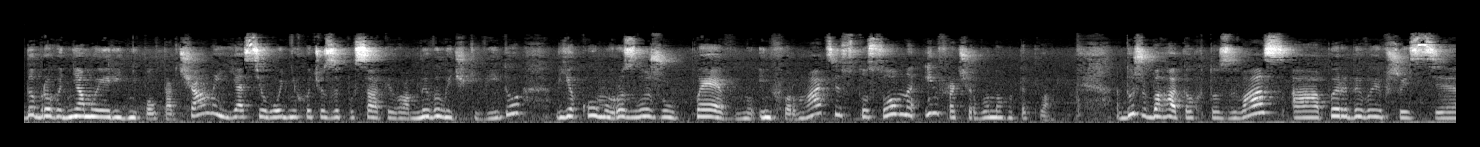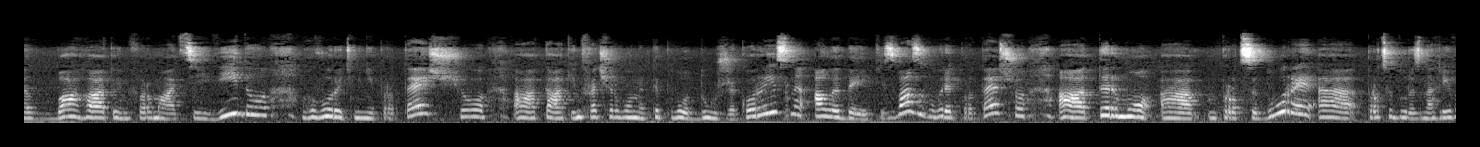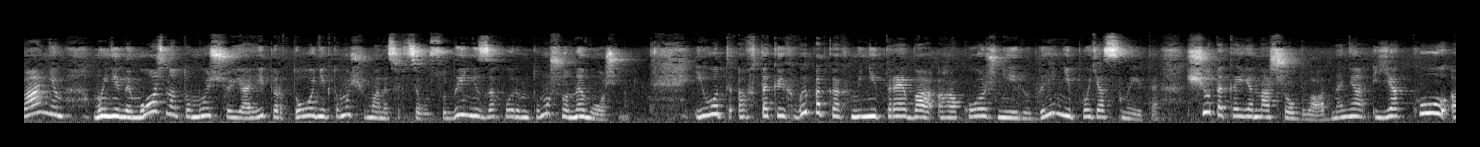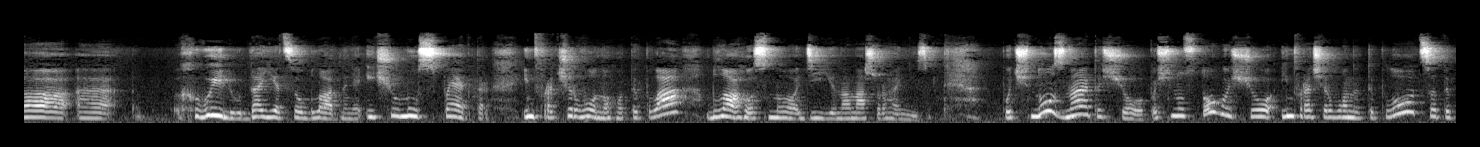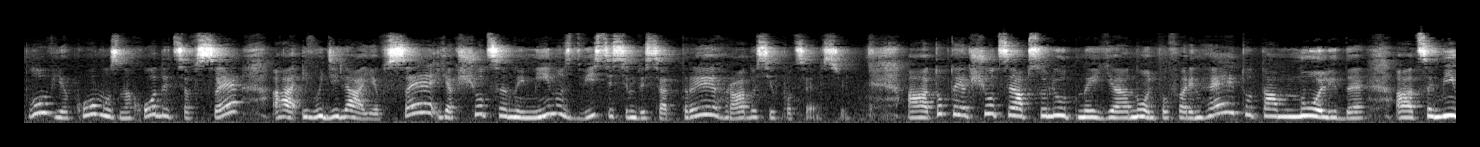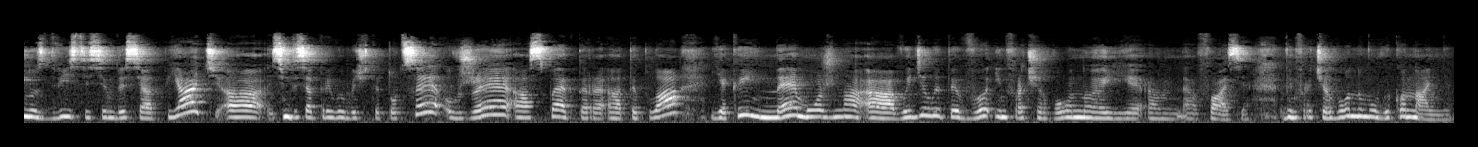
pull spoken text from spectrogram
Доброго дня, мої рідні полтавчани. Я сьогодні хочу записати вам невеличке відео, в якому розложу певну інформацію стосовно інфрачервоного тепла. Дуже багато хто з вас, передивившись е, багато інформації відео, говорить мені про те, що так, інфрачервоне тепло дуже корисне, але деякі з вас говорять про те, що термопроцедури, процедури з нагріванням мені не можна, тому що я гіпертонік, тому що в мене серцево-судинні захворювання, тому що не можна. І от в таких випадках мені треба кожній людині пояснити, що таке є наше обладнання, яку е, хвилю дає це обладнання і чому спектр інфрачервоного тепла благосно діє на наш організм. Почну, знаєте що? Почну з того, що інфрачервоне тепло це тепло, в якому знаходиться все а, і виділяє все, якщо це не мінус 273 градусів по Цельсію. А, тобто, якщо це абсолютний е, 0 по Фаренгейту, там 0 іде, а, це мінус 275, а, 73, вибачте, то це вже а, спектр а, тепла, який не можна а, виділити в інфрачервоної фазі, в інфрачервоному виконанні.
